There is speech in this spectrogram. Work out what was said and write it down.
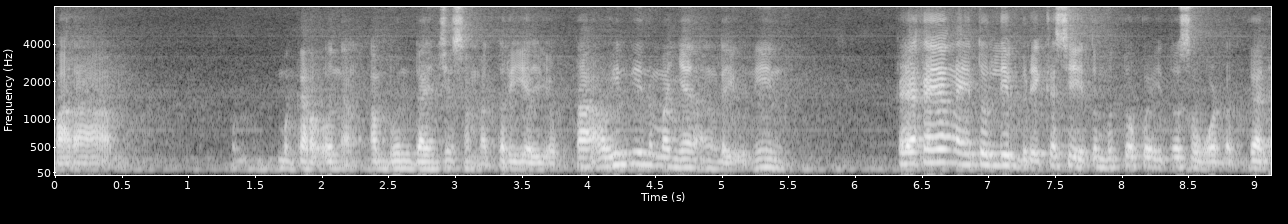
para magkaroon ng abundansya sa material yung tao. Hindi naman yan ang layunin. Kaya kaya nga ito libre kasi tumutukoy ito sa Word of God.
